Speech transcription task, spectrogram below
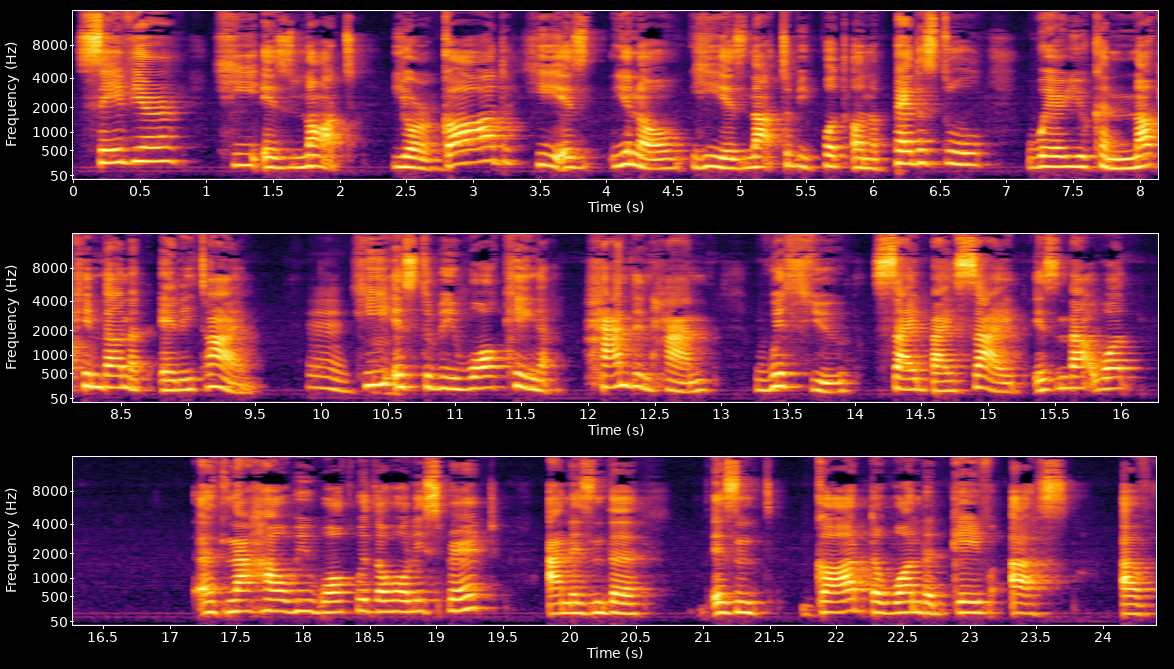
Savior. He is not your God. He is, you know, He is not to be put on a pedestal where you can knock Him down at any time. He is to be walking hand in hand with you, side by side. Isn't that what? Isn't that how we walk with the Holy Spirit? And isn't the isn't God the one that gave us a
